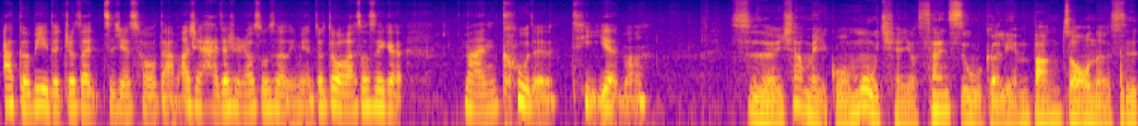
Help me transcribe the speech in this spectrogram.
啊隔壁的就在直接抽大麻，而且还在学校宿舍里面，就对我来说是一个蛮酷的体验嘛。是的，像美国目前有三十五个联邦州呢，是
